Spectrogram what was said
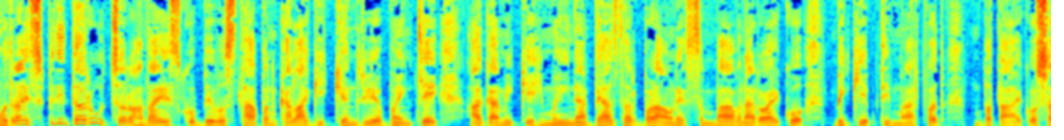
मुद्रास्फीति दर उच्च रहँदा यसको व्यवस्थापनका लागि केन्द्रीय बैङ्कले आगामी केही महिना ब्याज दर बढाउने सम्भावना रहेको विज्ञप्ति मार्फत बताएको छ।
